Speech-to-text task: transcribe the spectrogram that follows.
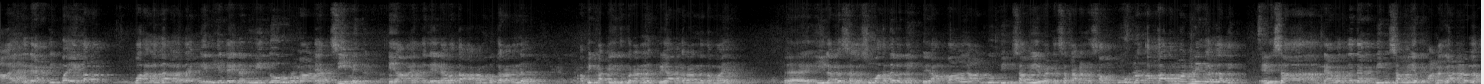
ආයතනයක් තිබ්බා ඒකත් වහලා දාලා දැන් එළියට එන මිනින්දෝරු ප්‍රමාණයත් සීමිත වෙලා. මේ ආයතනය නැවත ආරම්භ කරන්න අපි කටයුතු කරන්න ක්‍රියා කරන්න තමයි ඊළඟ සැලසුම හදලා තියෙන්නේ. යහපාලන ආණ්ඩුව බිම්සවිය වැඩසටහන සම්පූර්ණ අකර්මණ්‍ය කරලා තියෙනවා. ඒ නිසා නැවත දැන් බිම්සවිය පණ ගන්නලා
